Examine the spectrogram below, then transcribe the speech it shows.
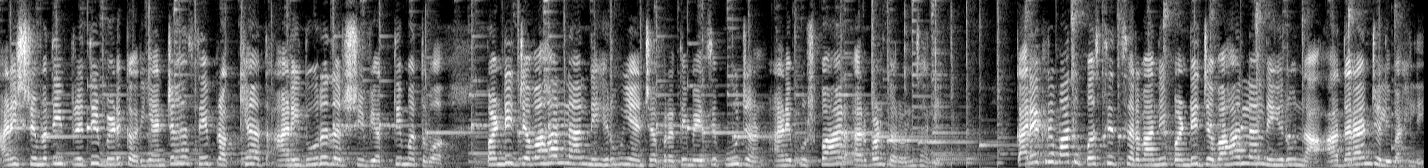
आणि श्रीमती प्रीती बिडकर यांच्या हस्ते प्रख्यात आणि दूरदर्शी व्यक्तिमत्व पंडित जवाहरलाल नेहरू यांच्या प्रतिमेचे पूजन आणि पुष्पहार अर्पण करून झाली. कार्यक्रमात उपस्थित सर्वांनी पंडित जवाहरलाल नेहरूंना आदरांजली वाहिली.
